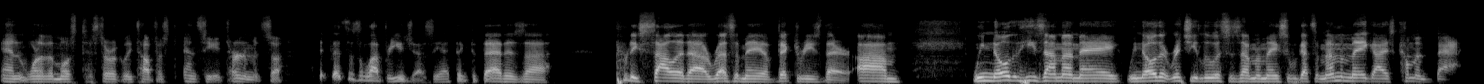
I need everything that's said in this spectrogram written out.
And one of the most historically toughest NCAA tournaments. So I think that says a lot for you, Jesse. I think that that is a pretty solid uh, resume of victories there. Um, we know that he's MMA. We know that Richie Lewis is MMA. So we got some MMA guys coming back,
